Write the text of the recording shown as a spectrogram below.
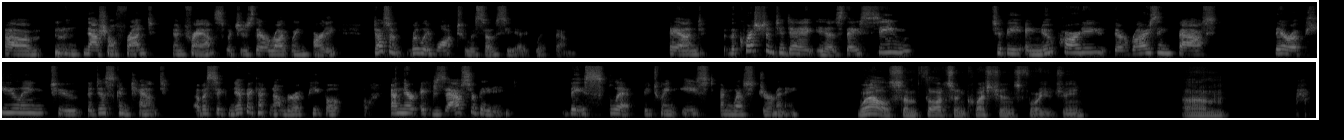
um, National Front in France, which is their right wing party, doesn't really want to associate with them. And the question today is they seem to be a new party, they're rising fast, they're appealing to the discontent of a significant number of people, and they're exacerbating the split between East and West Germany. Well, some thoughts and questions for you, Jean. Um,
